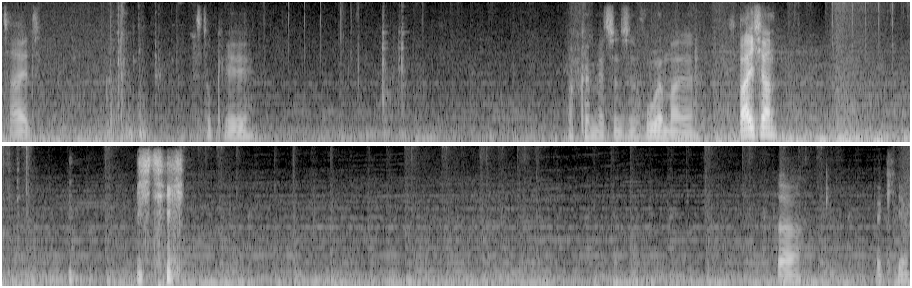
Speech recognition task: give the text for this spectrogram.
Zeit. Ist okay. Da können wir jetzt uns in Ruhe mal speichern. Wichtig. Da. Weg hier.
